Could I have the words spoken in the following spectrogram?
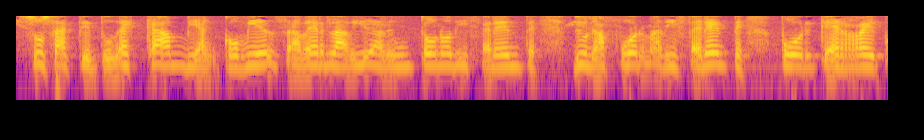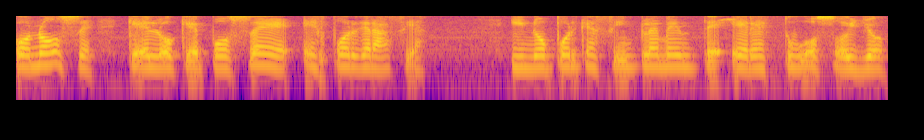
Sus actitudes cambian, comienza a ver la vida de un tono diferente, de una forma diferente, porque reconoce que lo que posee es por gracia y no porque simplemente eres tú o soy yo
